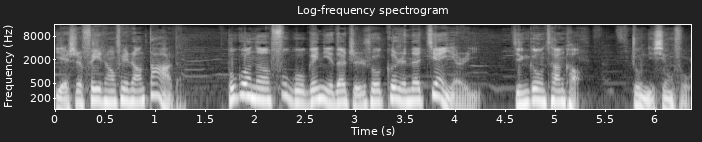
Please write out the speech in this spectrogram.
也是非常非常大的。不过呢，复古给你的只是说个人的建议而已，仅供参考。祝你幸福。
